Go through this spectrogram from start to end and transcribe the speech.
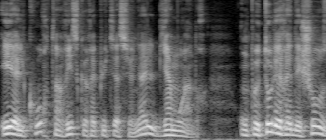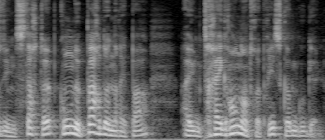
et elles courent un risque réputationnel bien moindre. On peut tolérer des choses d'une startup qu'on ne pardonnerait pas à une très grande entreprise comme Google.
